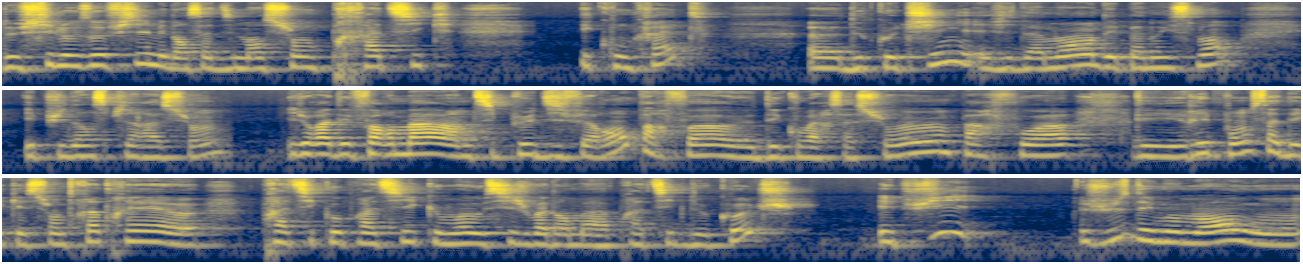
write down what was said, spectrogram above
de philosophie, mais dans sa dimension pratique et concrète, de coaching évidemment, d'épanouissement, et puis d'inspiration. Il y aura des formats un petit peu différents, parfois euh, des conversations, parfois des réponses à des questions très très euh, pratico-pratiques que moi aussi je vois dans ma pratique de coach. Et puis, juste des moments où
